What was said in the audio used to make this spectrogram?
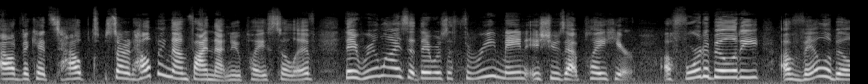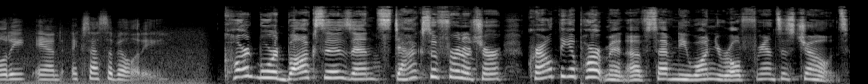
advocates helped started helping them find that new place to live, they realized that there was three main issues at play here: affordability, availability, and accessibility. Cardboard boxes and stacks of furniture crowd the apartment of 71 year old Frances Jones.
